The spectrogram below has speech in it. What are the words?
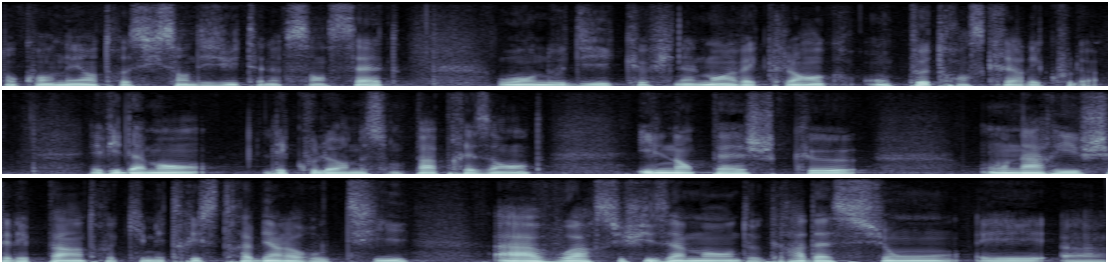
Donc on est entre 618 et 907, où on nous dit que finalement avec l'encre, on peut transcrire les couleurs. Évidemment, les couleurs ne sont pas présentes. Il n'empêche que on arrive chez les peintres qui maîtrisent très bien leur outil à avoir suffisamment de gradation et euh,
